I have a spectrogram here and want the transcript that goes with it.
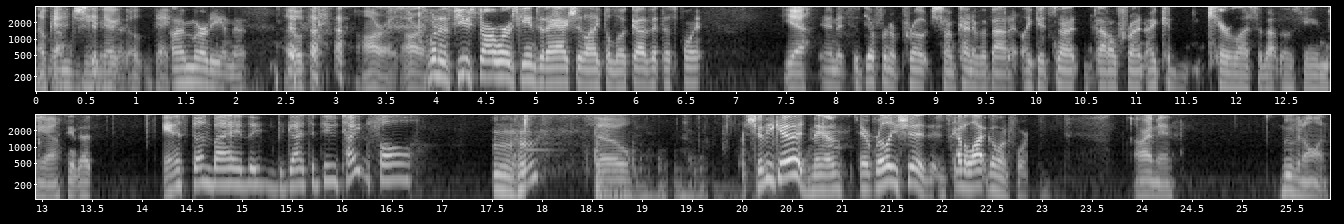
Okay, I'm just it. okay, I'm already in that. okay, all right, all right. It's one of the few Star Wars games that I actually like the look of at this point, yeah, and it's a different approach. So I'm kind of about it. Like it's not Battlefront. I could care less about those games. Yeah. I think that's. and it's done by the the guys that do Titanfall. hmm So It should be good, man. It really should. It's got a lot going for it. All right, man. Moving on.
